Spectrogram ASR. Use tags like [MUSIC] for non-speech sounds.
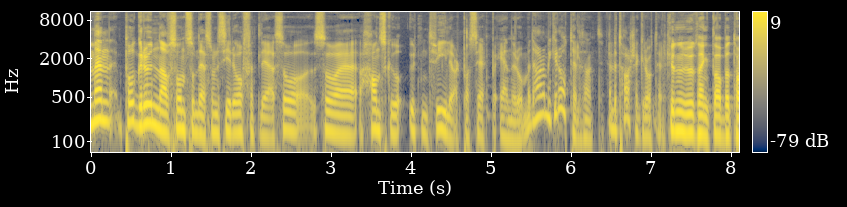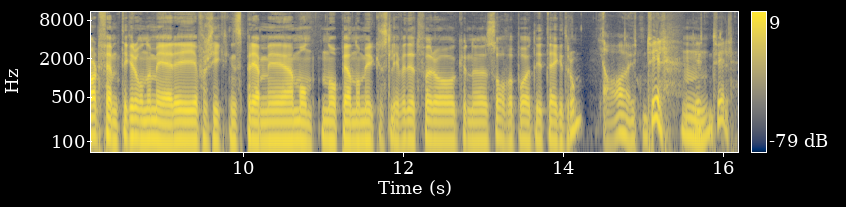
Men på grunn av sånn som det, som de sier det offentlige, så, så eh, han skulle uten tvil vært plassert på enerom. Men det har de ikke råd til, sant? Eller tar seg ikke råd til. Kunne du tenkt deg å ha betalt 50 kroner mer i forsikringspremie måneden opp gjennom yrkeslivet ditt for å kunne sove på ditt eget rom? Ja, uten tvil. Mm. Uten tvil.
